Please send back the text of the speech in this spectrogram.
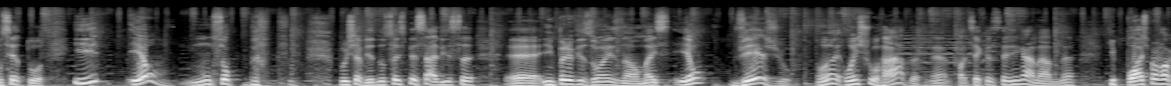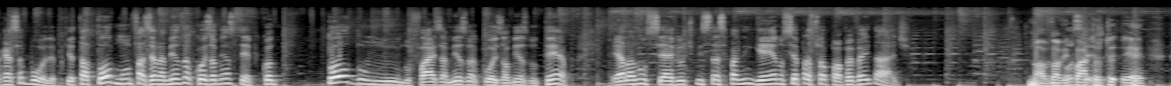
num setor. E eu não sou. Puxa vida, não sou especialista é, em previsões, não, mas eu vejo uma, enxurrada, né? Pode ser que eu esteja enganado, né? Que pode provocar essa bolha, porque tá todo mundo fazendo a mesma coisa ao mesmo tempo. Quando todo mundo faz a mesma coisa ao mesmo tempo, ela não serve em última instância para ninguém, a não ser para sua própria vaidade. 994. Seja, é.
